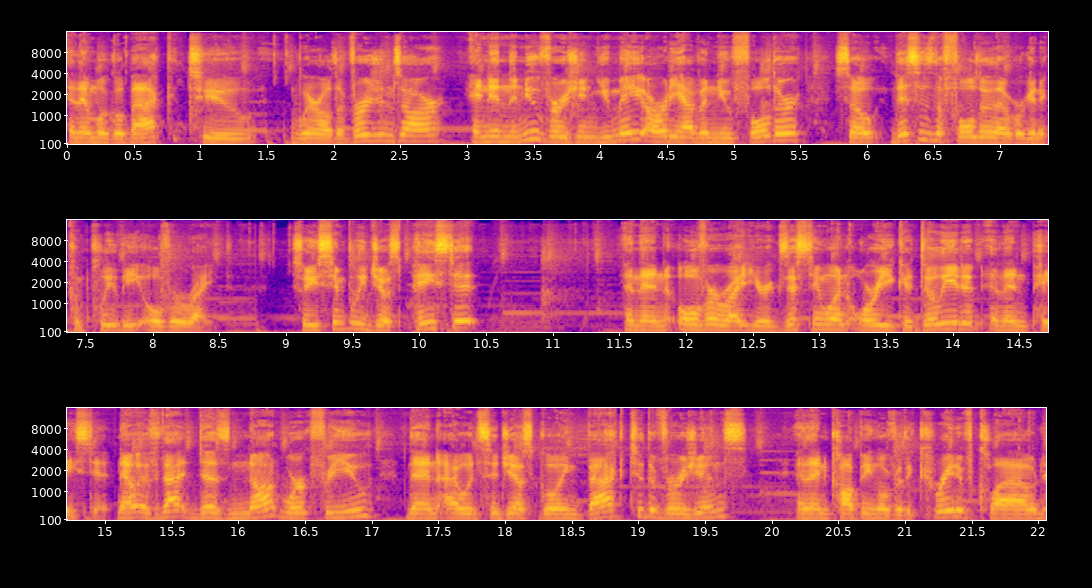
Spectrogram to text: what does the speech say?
and then we'll go back to where all the versions are. And in the new version, you may already have a new folder. So this is the folder that we're going to completely overwrite. So you simply just paste it and then overwrite your existing one, or you could delete it and then paste it. Now, if that does not work for you, then I would suggest going back to the versions and then copying over the Creative Cloud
